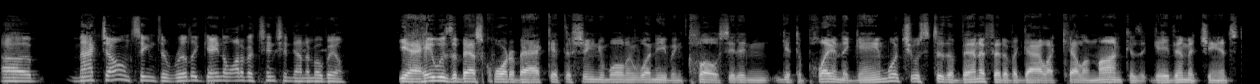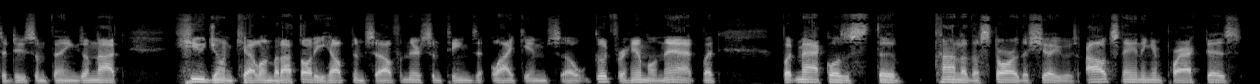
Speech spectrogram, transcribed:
Uh, Mac Jones seemed to really gain a lot of attention down in Mobile. Yeah, he was the best quarterback at the Senior Bowl and wasn't even close. He didn't get to play in the game, which was to the benefit of a guy like Kellen Mond because it gave him a chance to do some things. I'm not huge on Kellen, but I thought he helped himself, and there's some teams that like him, so good for him on that. But but Mac was the kind of the star of the show. He was outstanding in practice.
